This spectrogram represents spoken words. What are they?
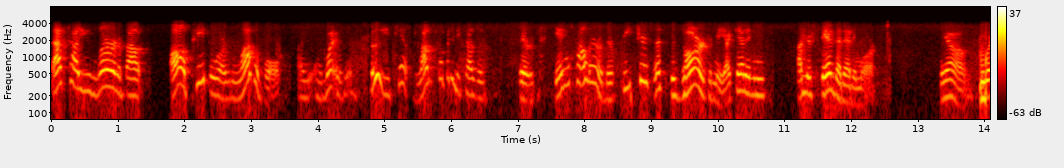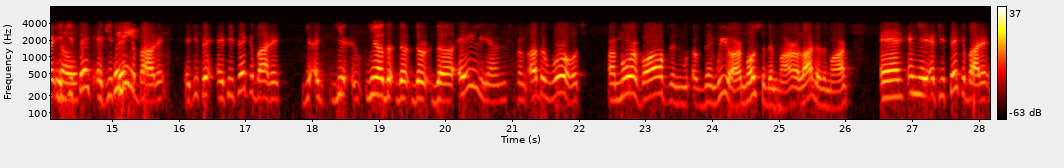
that's how you learn about all people are lovable. I, what who you can't love somebody because of their skin color or their features? That's bizarre to me. I can't even understand that anymore. Yeah. But if So, you think if you think need- about it, if you think if you think about it, you, you, you know the, the the the aliens from other worlds are more evolved than than we are. Most of them are. A lot of them are. And and you, if you think about it,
